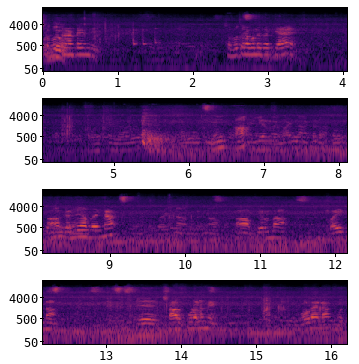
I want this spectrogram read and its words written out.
చబుత్ర అంటే ఏంది చబుత్ర बोले క్యా है? हाँ? हाँ, गलियां बैठना हाँ फिरना बैठना ये चार కూడల में बोल रहे ना कुछ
